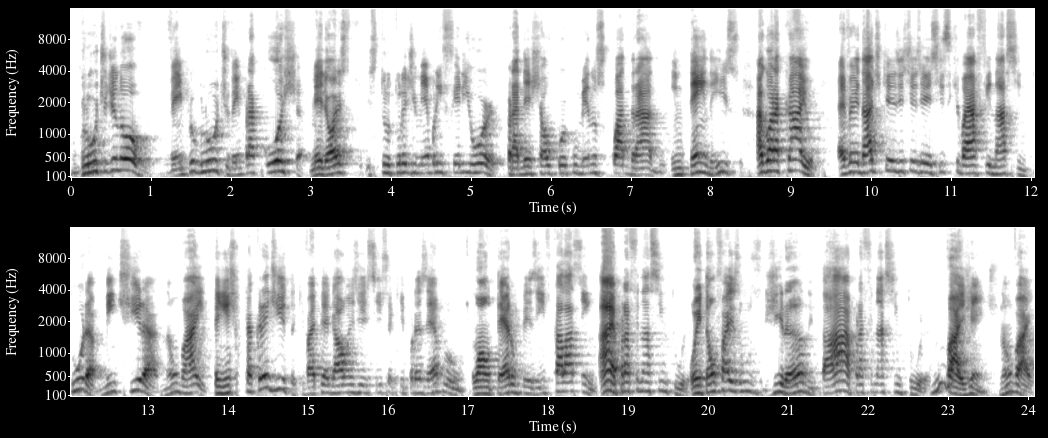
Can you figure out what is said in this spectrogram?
glúteo de novo. Vem pro glúteo, vem pra coxa. Melhor estrutura de membro inferior para deixar o corpo menos quadrado. Entendem isso? Agora, Caio, é verdade que existe exercício que vai afinar a cintura? Mentira, não vai. Tem gente que acredita que vai pegar um exercício aqui, por exemplo, um halter, um pezinho e ficar lá assim. Ah, é para afinar a cintura. Ou então faz uns girando e tá, para afinar a cintura. Não vai, gente, não vai.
